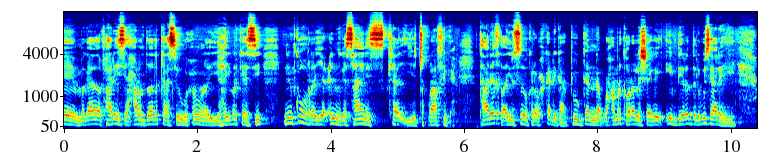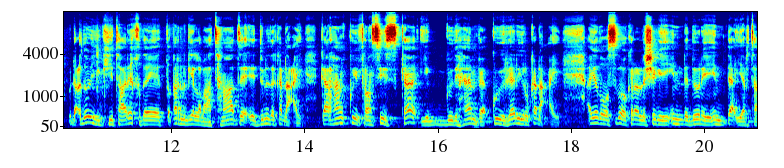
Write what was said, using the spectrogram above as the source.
ee magaalada paris ee xarunta dalkaasi wuxuuna yahay markaasi nin ku horreeya cilmiga sayniska iyo juqraafiga. Taariikhda ayuu sidoo kale wax ka dhigaa buuggan waxaa marka hore la sheegay in diiradda lagu saarayay dhacdooyinkii taariikhda ee qarnigii labaatanaad ee dunida ka dhacay gaar ahaan kuwii faransiiska iyo guud kuwii reer yurub ka dhacay iyadoo sidoo kale la sheegayay in la doonayay in da-yarta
